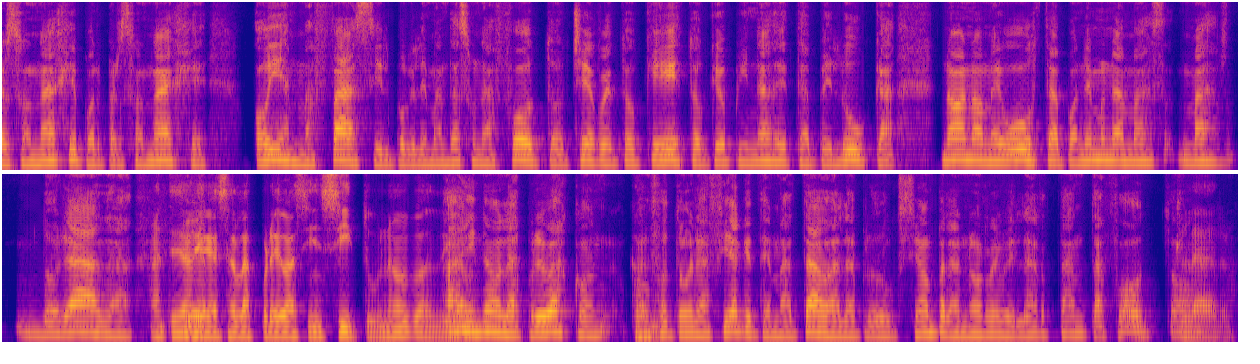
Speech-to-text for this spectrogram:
personaje por personaje. Hoy es más fácil porque le mandas una foto, che, retoqué esto, ¿qué opinás de esta peluca? No, no me gusta, poneme una más, más dorada. Antes había que hacer las pruebas in situ, ¿no? Con- Ay, no, las pruebas con, con Con- fotografía que te mataba la producción para no revelar tanta foto. Claro,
